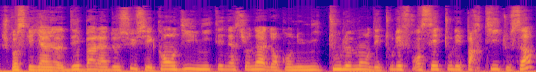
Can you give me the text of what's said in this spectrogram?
Je pense qu'il y a un débat là-dessus. C'est quand on dit unité nationale, donc on unit tout le monde et tous les Français, tous les partis, tout ça.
